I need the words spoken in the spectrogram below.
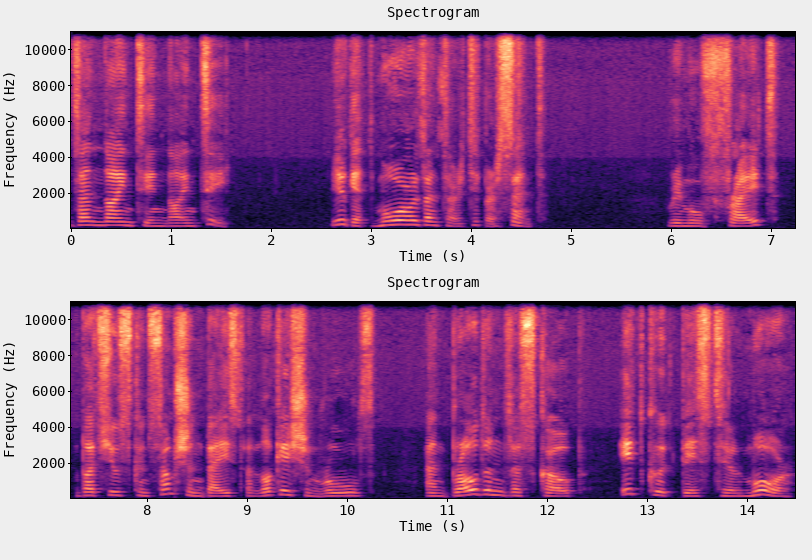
than 1990. You get more than 30%. Remove freight, but use consumption-based allocation rules and broaden the scope, it could be still more.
